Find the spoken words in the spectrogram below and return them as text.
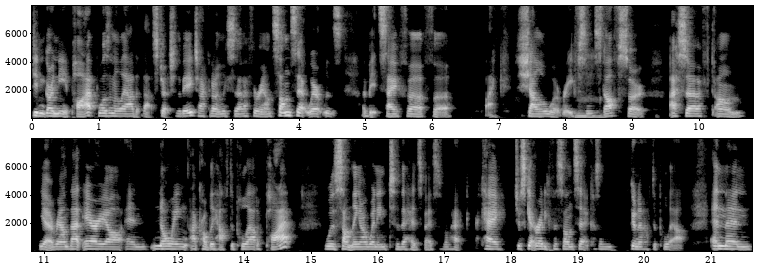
Didn't go near pipe, wasn't allowed at that stretch of the beach. I could only surf around sunset where it was a bit safer for like shallower reefs and Mm. stuff. So I surfed um yeah around that area and knowing I probably have to pull out of pipe was something I went into the headspace of like okay just get ready for sunset because I'm gonna have to pull out and then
